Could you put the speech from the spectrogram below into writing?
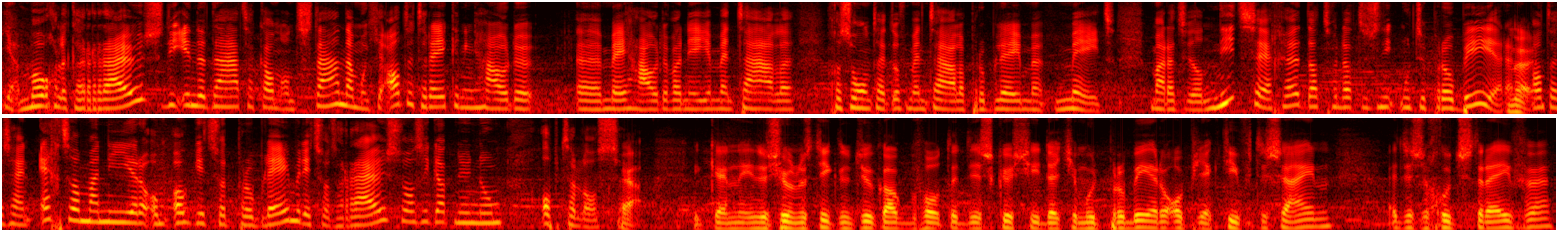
ja, mogelijke ruis die in de data kan ontstaan, daar moet je altijd rekening houden uh, mee houden wanneer je mentale gezondheid of mentale problemen meet. Maar dat wil niet zeggen dat we dat dus niet moeten proberen. Nee. Want er zijn echt wel manieren om ook dit soort problemen, dit soort ruis zoals ik dat nu noem, op te lossen. Ja. Ik ken in de journalistiek natuurlijk ook bijvoorbeeld de discussie dat je moet proberen objectief te zijn. Het is een goed streven.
